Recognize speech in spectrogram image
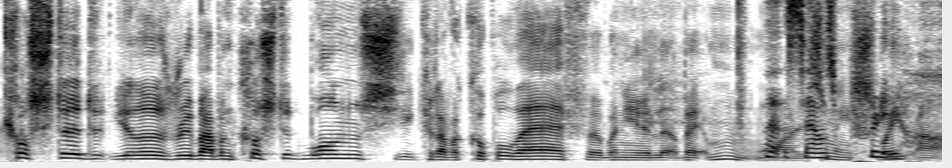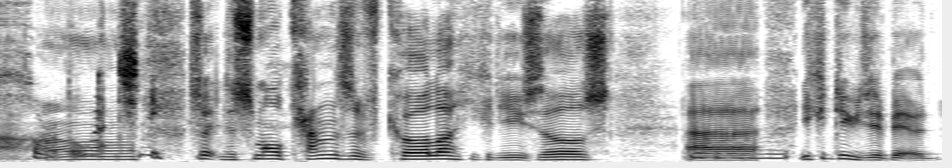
custard, you know, those rhubarb and custard ones. You could have a couple there for when you're a little bit. Mm, that oh, sounds pretty sweet. Horrible, oh. actually. So the small cans of cola, you could use those. Uh, Mm. You could do a bit of,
